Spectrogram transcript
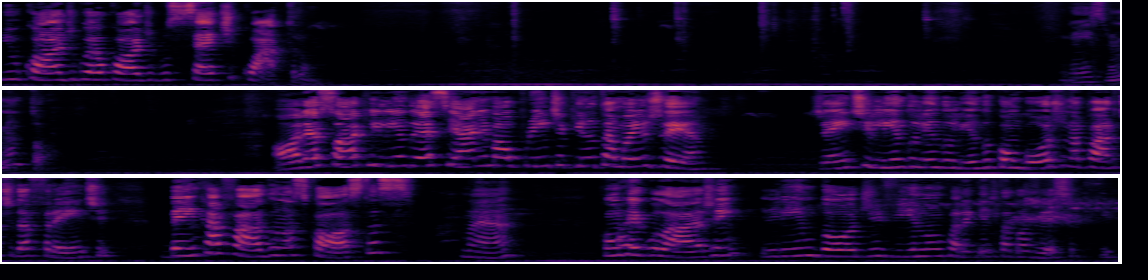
E o código é o código 74. Ninguém experimentou. Olha só que lindo esse animal print aqui no tamanho G. Gente, lindo, lindo, lindo, com bojo na parte da frente, bem cavado nas costas, né? Com regulagem, lindo, divino, para que ele tá talvez aqui.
